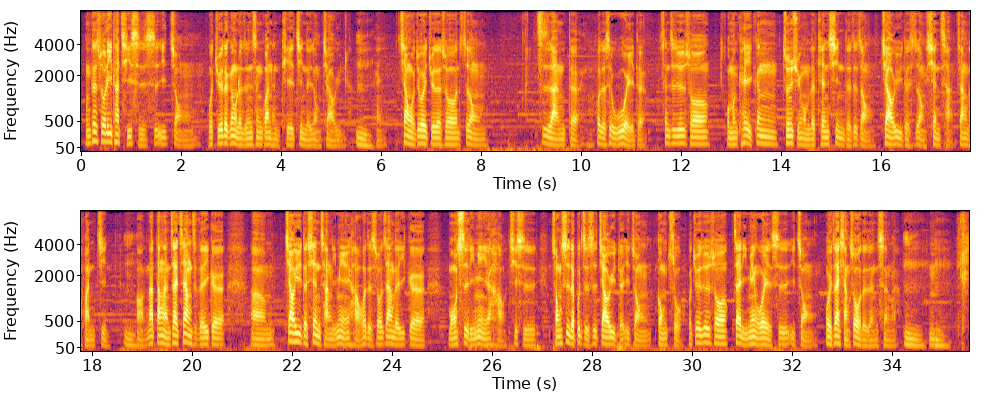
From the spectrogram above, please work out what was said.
蒙特梭利它其实是一种，我觉得跟我的人生观很贴近的一种教育嗯，嘿，像我就会觉得说，这种自然的或者是无为的，甚至就是说。我们可以更遵循我们的天性的这种教育的这种现场这样的环境，嗯，哦，那当然在这样子的一个嗯教育的现场里面也好，或者说这样的一个模式里面也好，其实从事的不只是教育的一种工作，我觉得就是说在里面我也是一种，我也在享受我的人生了。嗯。嗯，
